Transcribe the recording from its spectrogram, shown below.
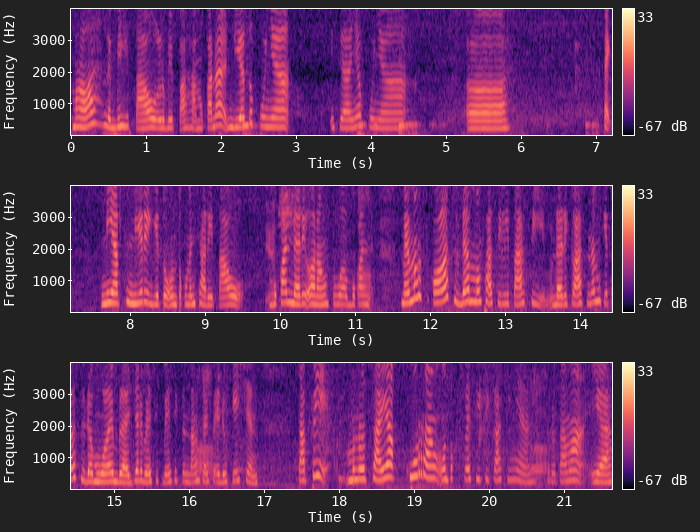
malah lebih tahu lebih paham. Karena dia tuh punya istilahnya punya uh, niat sendiri gitu untuk mencari tahu yes. bukan dari orang tua bukan oh. memang sekolah sudah memfasilitasi dari kelas 6 kita sudah mulai belajar basic-basic tentang oh. sex education tapi menurut saya kurang untuk spesifikasinya oh. terutama ya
